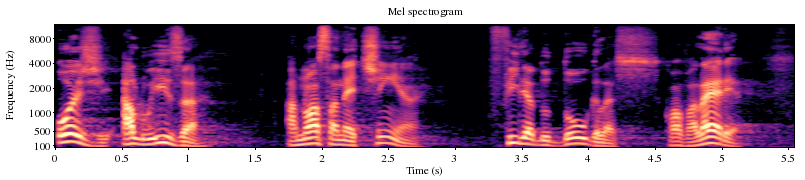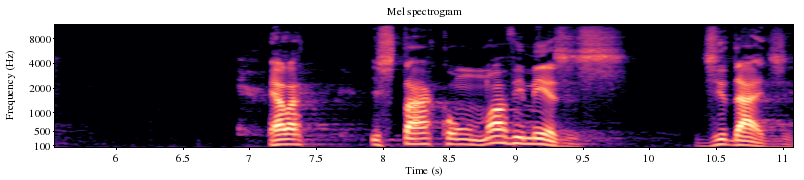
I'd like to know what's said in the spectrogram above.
Hoje, a Luísa, a nossa netinha, filha do Douglas com a Valéria, ela está com nove meses de idade.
